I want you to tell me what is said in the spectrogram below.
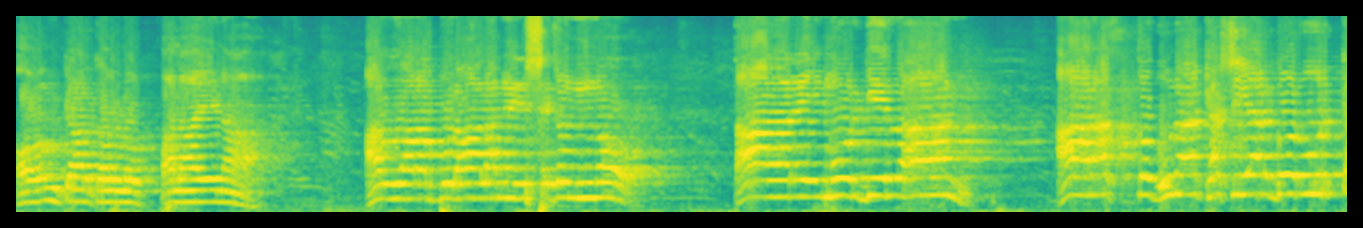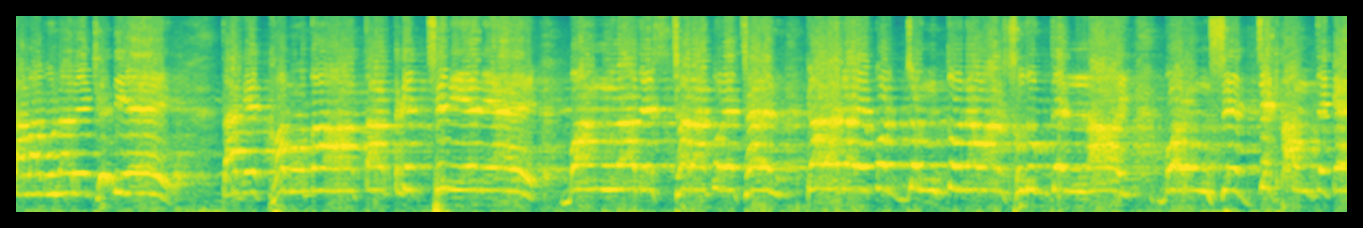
অহংকার করল পালায় না। আল্লাহ রাব্বুল আলামিন সেজন্য তার এই মুরগির রান আর আস্ত ভুনা খাসি আর গরুর কালা ভুনা রেখে দিয়ে তাকে ক্ষমতা তার থেকে ছিনিয়ে নিয়ে বাংলাদেশ ছাড়া করেছেন। কারাগারে পর্যন্ত নেওয়ার সুযোগ দেন নাই। বরং সে যেখান থেকে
